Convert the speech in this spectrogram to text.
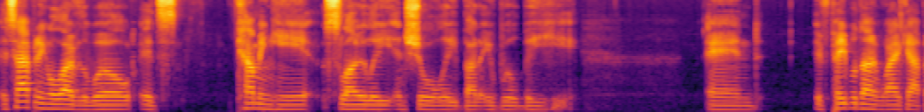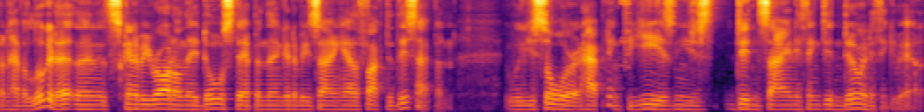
It's happening all over the world. It's coming here slowly and surely, but it will be here. And if people don't wake up and have a look at it, then it's going to be right on their doorstep and they're going to be saying, How the fuck did this happen? Well, you saw it happening for years and you just didn't say anything, didn't do anything about it.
